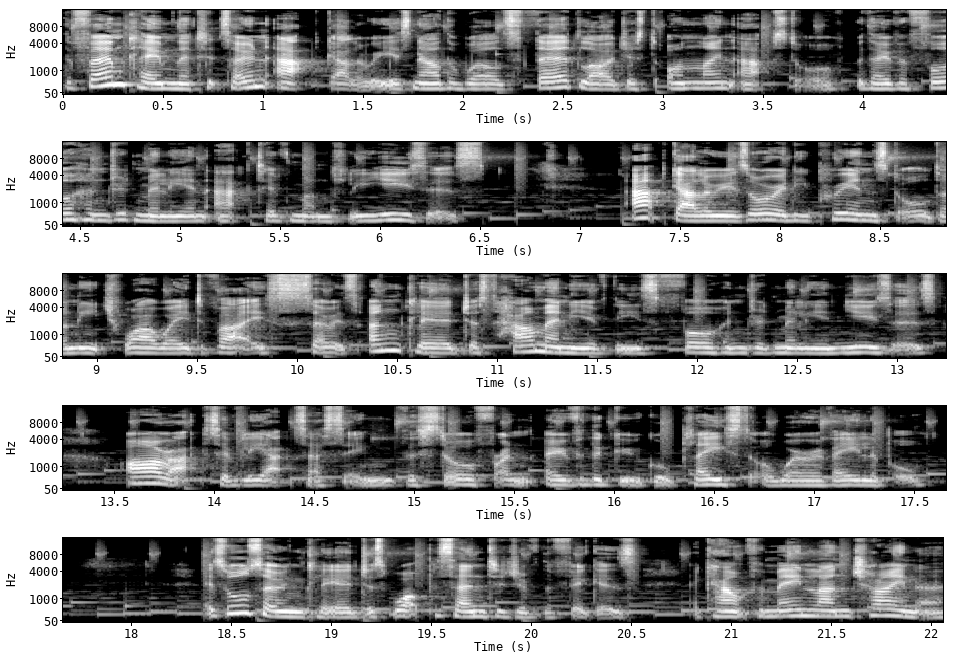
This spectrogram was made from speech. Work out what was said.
The firm claimed that its own app gallery is now the world's third largest online app store with over 400 million active monthly users. App Gallery is already pre installed on each Huawei device, so it's unclear just how many of these 400 million users are actively accessing the storefront over the Google Play Store where available. It's also unclear just what percentage of the figures account for mainland China,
